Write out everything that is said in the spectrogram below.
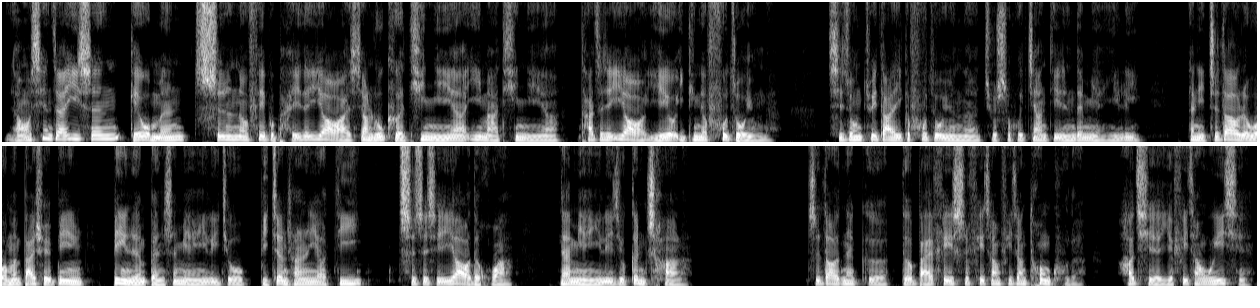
然后现在医生给我们吃的那肺部排异的药啊，像卢可替尼啊、伊马替尼啊，它这些药也有一定的副作用的。其中最大的一个副作用呢，就是会降低人的免疫力。那你知道了，我们白血病。病人本身免疫力就比正常人要低，吃这些药的话，那免疫力就更差了。知道那个得白肺是非常非常痛苦的，而且也非常危险，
